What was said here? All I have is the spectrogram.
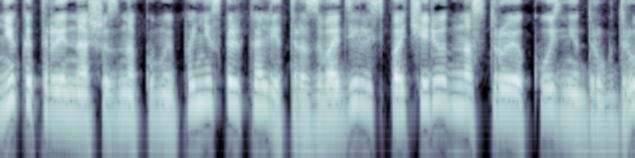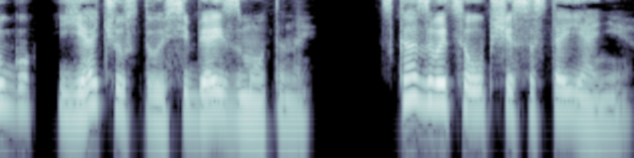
Некоторые наши знакомые по несколько лет разводились, поочередно строя козни друг другу, я чувствую себя измотанной. Сказывается общее состояние.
